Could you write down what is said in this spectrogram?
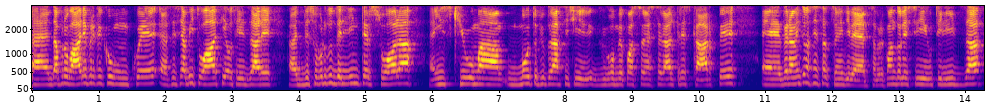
è da provare perché comunque eh, se si è abituati a utilizzare eh, de, soprattutto degli intersuola eh, in schiuma molto più classici come possono essere altre scarpe, è veramente una sensazione diversa. Per quando le si utilizza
